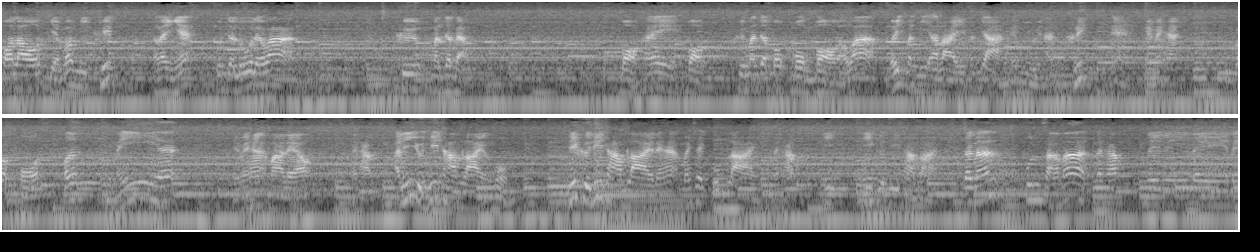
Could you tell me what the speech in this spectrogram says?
พอเราเขียนว่ามีคลิปอะไรอย่างเงี้ย คุณจะรู้เลยว่า คือมันจะแบบ บอกให้บอก คือมันจะบ่งบ่งบอกว่าเฮ้ยมันมีอะไรสักอย่างหนึ่งอยู่ในนั้นคลิกเนี่ยเห็นไหมฮะก็โพสต์ปึ้งนี่ฮะเห็นไหมฮะมาแล้วนะครับ อันนี้อยู่ที่ไทม์ไลน์ของผม นี่คือที่ไทม์ไลน์นะฮะไม่ใช่กรุ๊ปไลน์นะครับนี่นี่คือที่ไทม์ไลน์จากนั้นคุณสามารถนะครับในในในใน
